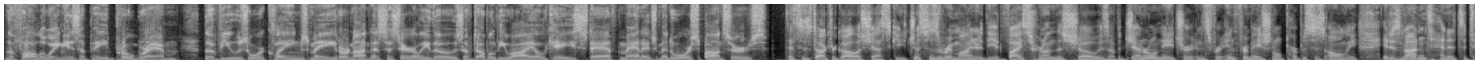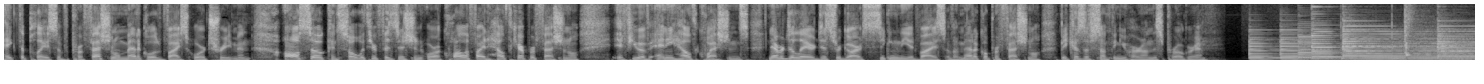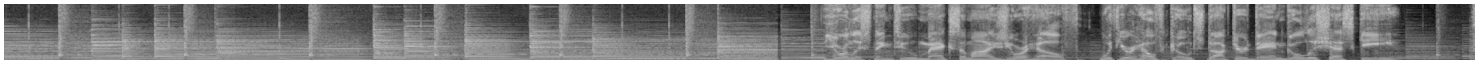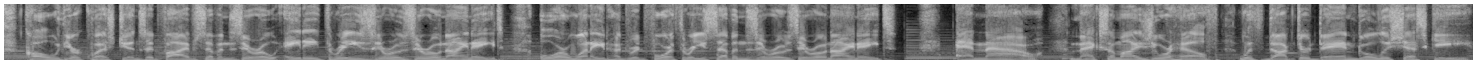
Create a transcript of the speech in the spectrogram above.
The following is a paid program. The views or claims made are not necessarily those of WILK staff, management, or sponsors. This is Dr. Goloszewski. Just as a reminder, the advice heard on this show is of a general nature and is for informational purposes only. It is not intended to take the place of professional medical advice or treatment. Also, consult with your physician or a qualified healthcare professional if you have any health questions. Never delay or disregard seeking the advice of a medical professional because of something you heard on this program. You're listening to Maximize Your Health with your health coach, Dr. Dan Goloszewski. Call with your questions at 570-883-0098 or 1-800-437-0098. And now, Maximize Your Health with Dr. Dan Goloszewski.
